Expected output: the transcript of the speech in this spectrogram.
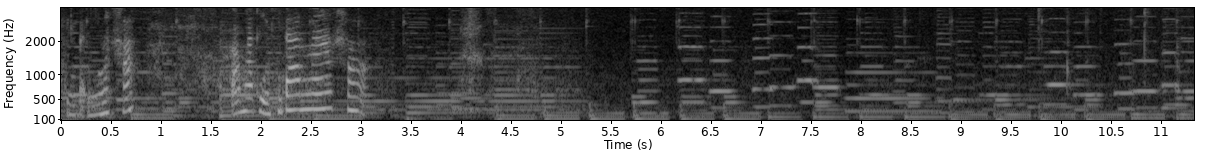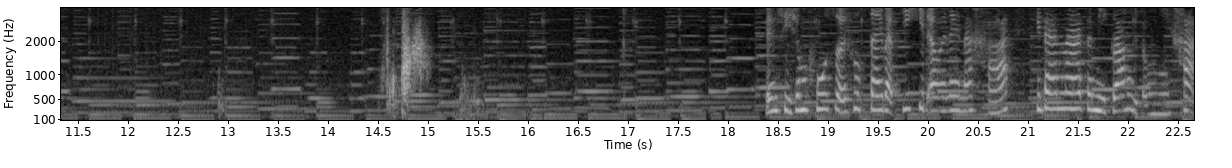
เป็นแบบนี้นะคะ ก็มาถึงที่ด้านหน้าค่ะ เป็นสีชมพูสวยถูกใจแบบที่คิดเอาไว้เลยนะคะ ที่ด้านหน้าจะมีกล้องอยู่ตรงนี้ค่ะ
